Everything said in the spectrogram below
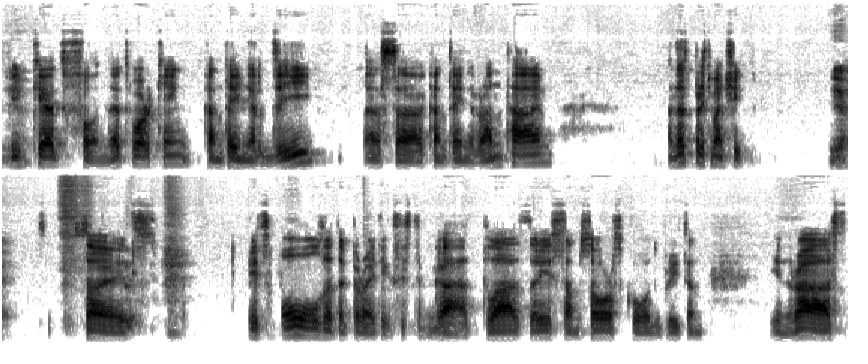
wicked for networking, containerd as a container runtime, and that's pretty much it. Yeah. So it's it's all that operating system got. Plus there is some source code written in Rust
